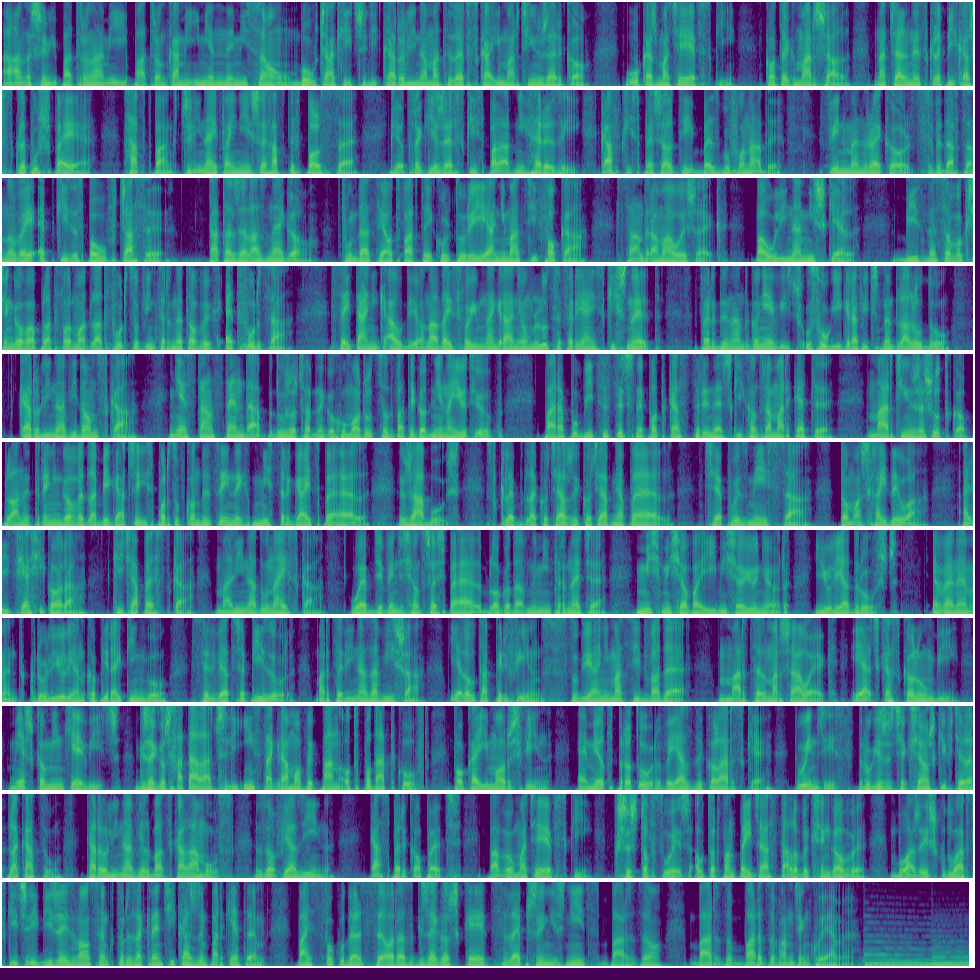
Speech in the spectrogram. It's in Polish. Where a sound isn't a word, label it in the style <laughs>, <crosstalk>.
A naszymi patronami i patronkami imiennymi są Bułczaki, czyli Karolina Matylewska i Marcin Żerko, Łukasz Maciejewski, Kotek Marszal, naczelny sklepikarz sklepu Szpeje, Haftpunk, czyli najfajniejsze hafty w Polsce, Piotrek Jerzewski z palarni Heresy, kawki specialty bez bufonady, Finman Records, wydawca nowej epki zespołów Czasy, Tata Żelaznego, Fundacja Otwartej Kultury i Animacji Foka, Sandra Małyszek, Paulina Miszkiel, biznesowo-księgowa platforma dla twórców internetowych e-twórca, Satanic Audio, nadaj swoim nagraniom lucyferiański sznyt, Ferdynand Goniewicz, usługi graficzne dla ludu, Karolina Widomska, Niestan Stand Up, dużo czarnego humoru co dwa tygodnie na YouTube, parapublicystyczny podcast Ryneczki kontra Markety, Marcin Rzeszutko, plany treningowe dla biegaczy i sportów kondycyjnych MrGuides.pl, Żabuś, sklep dla kociarzy kociarnia.pl, Ciepły z miejsca, Tomasz Hajdyła, Alicja Sikora, Kicia Pestka, Malina Dunajska, Web96.pl, blog o dawnym internecie, Miś Misiowa i Misio Junior, Julia Druszcz, Evenement, Król Julian Copywritingu, Sylwia Trzepizur, Marcelina Zawisza, Yellow Tapir Films, Studio Animacji 2D, Marcel Marszałek, Jaćka z Kolumbii, Mieszko Minkiewicz, Grzegorz Hatala, czyli instagramowy pan od podatków, Poka i Morświn, Emiot Protur, wyjazdy kolarskie, Twinges, drugie życie książki w ciele plakatu, Karolina Wielbacka-Lamus, Zofia Zin, Kasper Kopeć, Paweł Maciejewski, Krzysztof Słysz, autor fanpage'a Stalowy Księgowy, Błażej Szkudłapski, czyli DJ z wąsem, który zakręci każdym parkietem, Państwo Kudelscy oraz Grzegorz Kyc, lepszy niż nic. Bardzo, bardzo, bardzo Wam dziękujemy.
